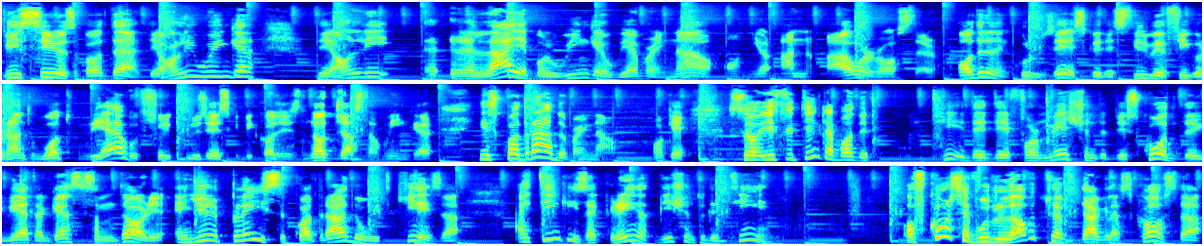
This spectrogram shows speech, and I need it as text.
be serious about that. The only winger, the only uh, reliable winger we have right now on your on our roster, other than Kulusevski, that still will figure out what we have with Kulusevski because he's not just a winger, is Cuadrado right now. Okay, so if you think about the the, the formation, that the squad that we had against Sampdoria, and you replace Cuadrado with Chiesa, I think is a great addition to the team. Of course, I would love to have Douglas Costa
